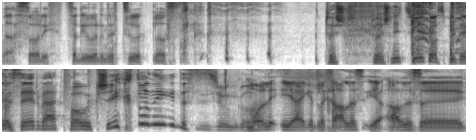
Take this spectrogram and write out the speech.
Ah, sorry, jetzt habe ich Uhren nicht zugelassen. Du hast, du hast nicht zugelassen bei dieser sehr wertvollen Geschichte, die ich... Das ist unglaublich. Mal, ich eigentlich alles, ich, alles, äh,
